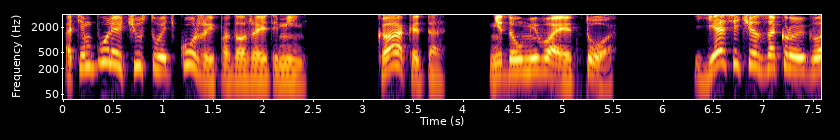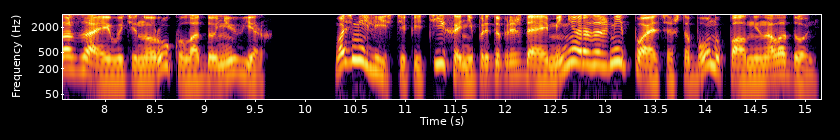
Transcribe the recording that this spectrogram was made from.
а тем более чувствовать кожей, продолжает Имень. Как это? Недоумевает то. Я сейчас закрою глаза и вытяну руку ладонью вверх. Возьми листик и тихо, не предупреждая меня, разожми пальцы, чтобы он упал мне на ладонь.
